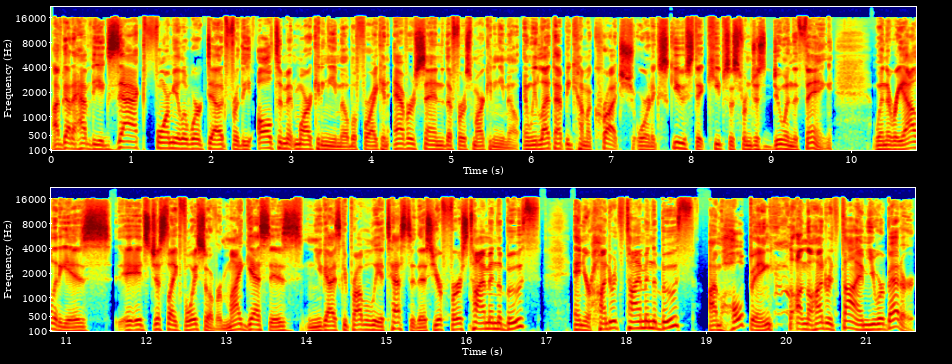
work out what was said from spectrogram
I've got to have the exact formula worked out for the ultimate marketing email before I can ever send the first marketing email. And we let that become a crutch or an excuse that keeps us from just doing the thing. When the reality is, it's just like voiceover. My guess is, and you guys could probably attest to this, your first time in the booth and your hundredth time in the booth, I'm hoping on the hundredth time you were better.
